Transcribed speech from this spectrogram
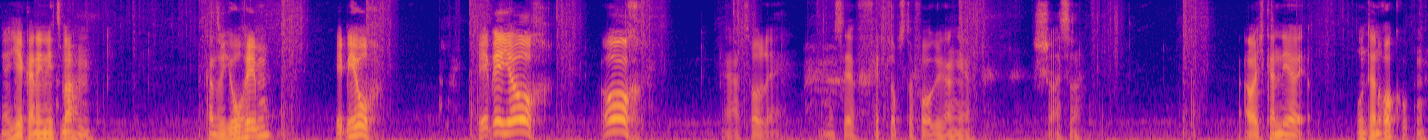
ja, hier kann ich nichts machen. Kannst du mich hochheben? Heb mich hoch! Heb mich hoch! Hoch! Ja, toll, ey. Dann ist der Fettklops davor gegangen hier. Scheiße. Aber ich kann dir unter den Rock gucken.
